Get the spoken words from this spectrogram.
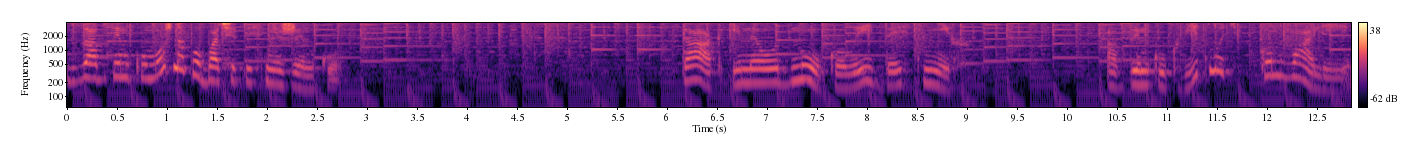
Взимку можна побачити сніжинку? Так, і не одну, коли йде сніг. А взимку квітнуть конвалії.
